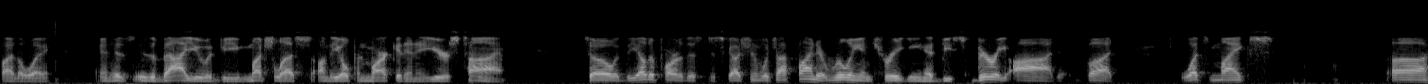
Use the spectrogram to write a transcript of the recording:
by the way. And his his value would be much less on the open market in a year's time so the other part of this discussion, which I find it really intriguing, it'd be very odd, but what's Mike's uh,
